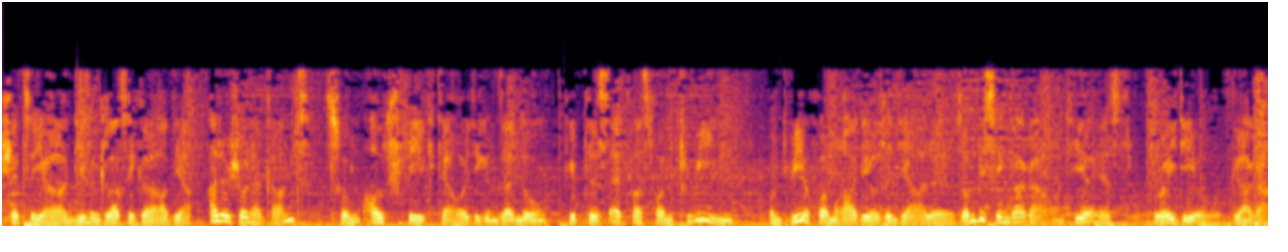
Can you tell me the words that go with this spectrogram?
Ich schätze ja, diesen Klassiker habt ihr alle schon erkannt. Zum Ausstieg der heutigen Sendung gibt es etwas von Queen. Und wir vom Radio sind ja alle so ein bisschen gaga. Und hier ist Radio Gaga.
